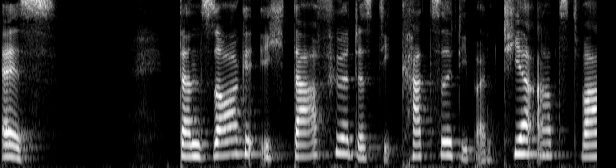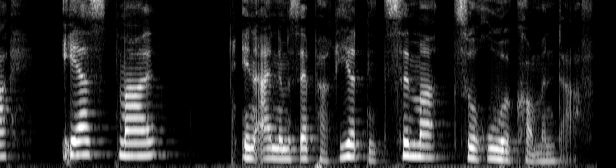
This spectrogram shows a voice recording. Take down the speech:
es. Dann sorge ich dafür, dass die Katze, die beim Tierarzt war, erstmal in einem separierten Zimmer zur Ruhe kommen darf.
